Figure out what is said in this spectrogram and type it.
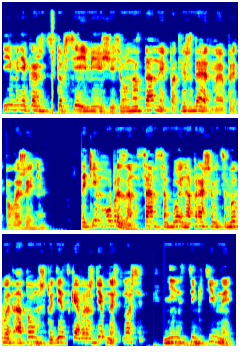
И мне кажется, что все имеющиеся у нас данные подтверждают мое предположение. Таким образом, сам собой напрашивается вывод о том, что детская враждебность носит не инстинктивный,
